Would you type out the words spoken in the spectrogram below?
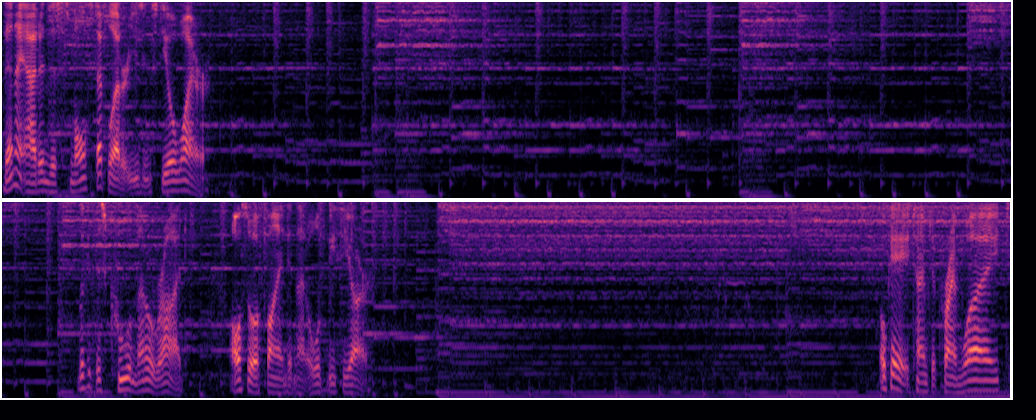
Then I add in this small stepladder using steel wire. Look at this cool metal rod also a find in that old VCR. Okay, time to prime white,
